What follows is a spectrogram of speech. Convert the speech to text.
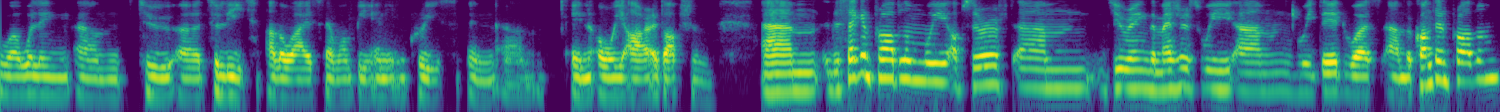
who are willing um, to uh, to lead. Otherwise, there won't be any increase in um, in OER adoption. Um, the second problem we observed um, during the measures we um, we did was um, the content problem.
